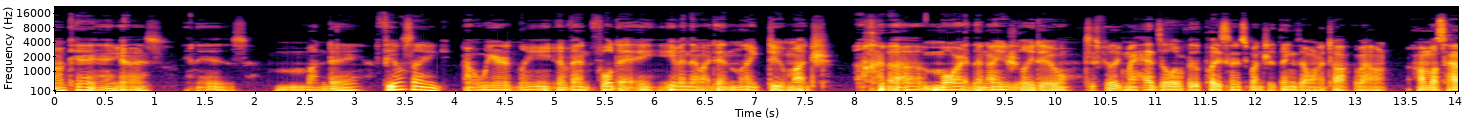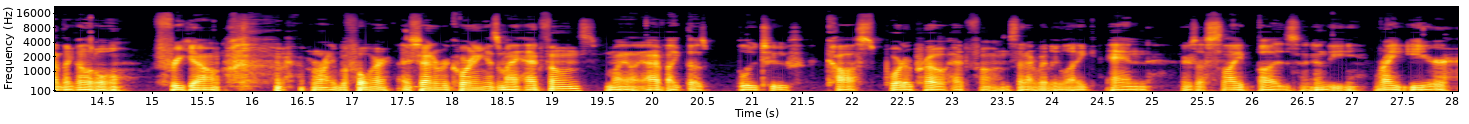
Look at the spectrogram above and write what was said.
Okay, hey guys. It is Monday. Feels like a weirdly eventful day, even though I didn't like do much uh, more than I usually do. Just feel like my head's all over the place and there's a bunch of things I want to talk about. I almost had like a little freak out right before I started recording because my headphones, my I have like those Bluetooth Koss Porta Pro headphones that I really like, and there's a slight buzz in the right ear.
